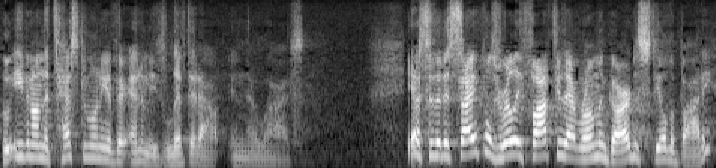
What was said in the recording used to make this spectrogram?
Who, even on the testimony of their enemies, lived it out in their lives. Yeah, so the disciples really fought through that Roman guard to steal the body.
